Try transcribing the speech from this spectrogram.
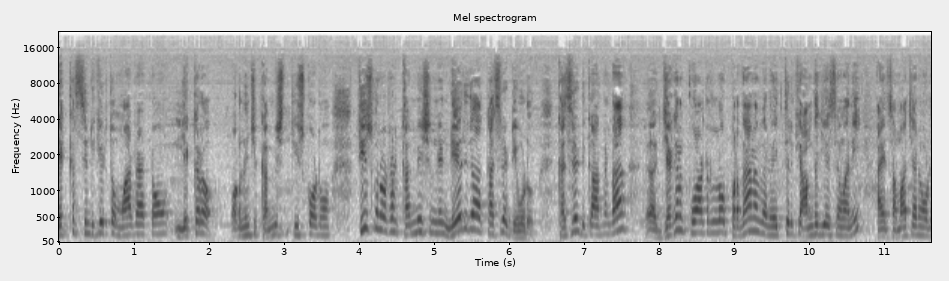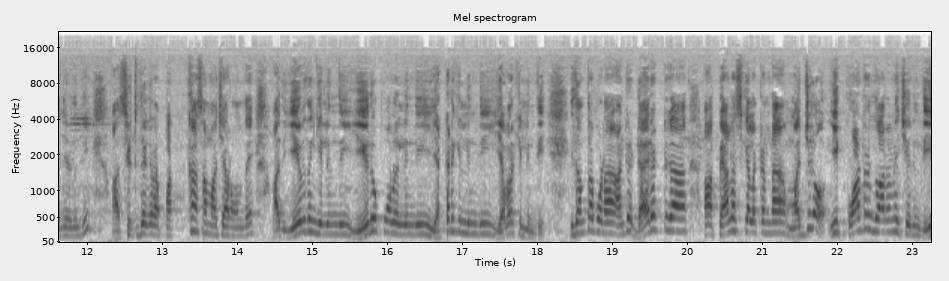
లిక్కర్ సిండికేట్తో మాట్లాడటం లిక్కర్ ఒక నుంచి కమిషన్ తీసుకోవడం తీసుకున్నటువంటి కమిషన్ని నేరుగా కసిరెడ్డి ఇవ్వడు. కసిరెడ్డి కాకుండా జగన్ క్వార్టర్లో ప్రధానమైన వ్యక్తులకి అందజేసామని ఆయన సమాచారం ఇవ్వడం జరిగింది. ఆ సిట్ దగ్గర పక్కా సమాచారం ఉంది. అది ఏ విధంగా వెళ్ళింది ఏ రూపంలో వెళ్ళింది ఎక్కడికి వెళ్ళింది ఎవరికి వెళ్ళింది? ఇదంతా కూడా అంటే డైరెక్ట్గా ఆ ప్యాలెస్కి వెళ్ళకుండా మధ్యలో ఈ క్వార్టర్ ద్వారానే చేరింది.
